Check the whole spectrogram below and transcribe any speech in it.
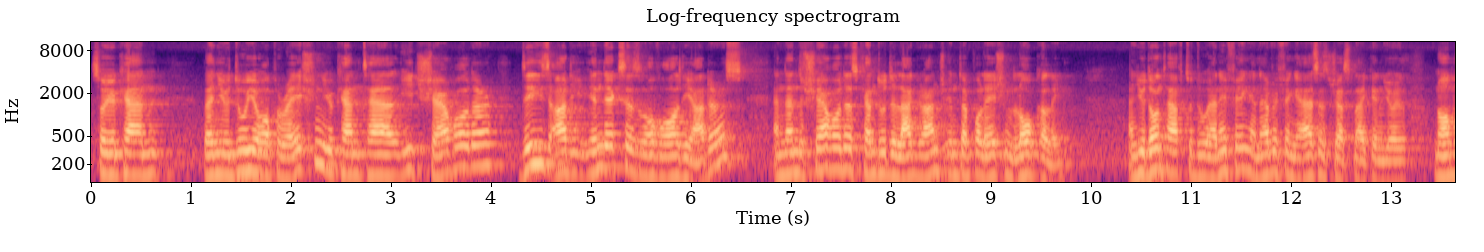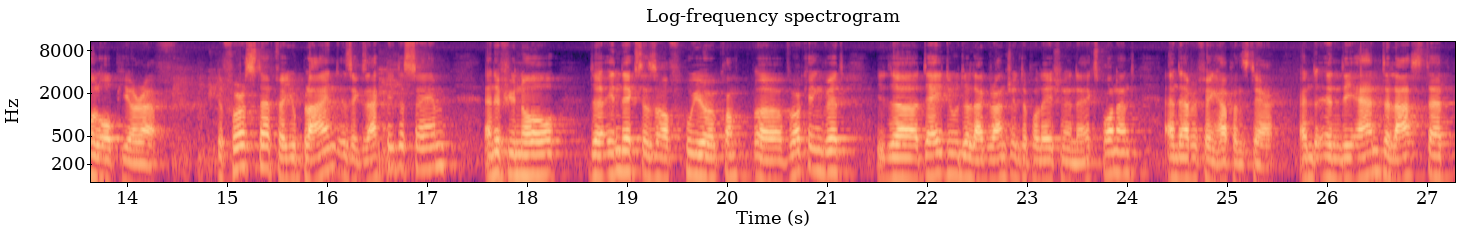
So you can, when you do your operation, you can tell each shareholder, these are the indexes of all the others, and then the shareholders can do the Lagrange interpolation locally. And you don't have to do anything, and everything else is just like in your normal OPRF. The first step where you blind is exactly the same, and if you know the indexes of who you're uh, working with, the, they do the Lagrange interpolation in the exponent, and everything happens there. And in the end, the last step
